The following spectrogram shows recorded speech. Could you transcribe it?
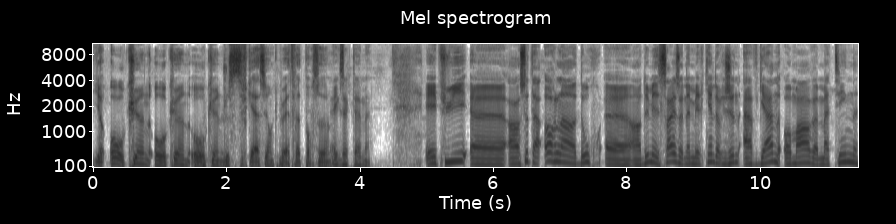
il n'y a aucune, aucune, aucune justification qui peut être faite pour ça. Exactement. Et puis, euh, ensuite, à Orlando, euh, en 2016, un Américain d'origine afghane, Omar Matin,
